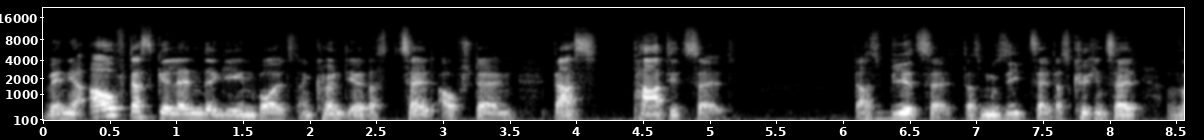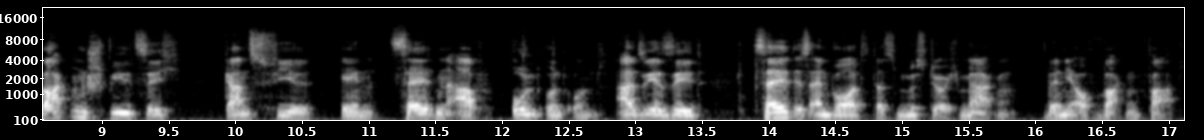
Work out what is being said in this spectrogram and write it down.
Wenn ihr auf das Gelände gehen wollt, dann könnt ihr das Zelt aufstellen. Das Partyzelt, das Bierzelt, das Musikzelt, das Küchenzelt. Wacken spielt sich ganz viel in Zelten ab und und und. Also ihr seht, Zelt ist ein Wort, das müsst ihr euch merken wenn ihr auf Wacken fahrt.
